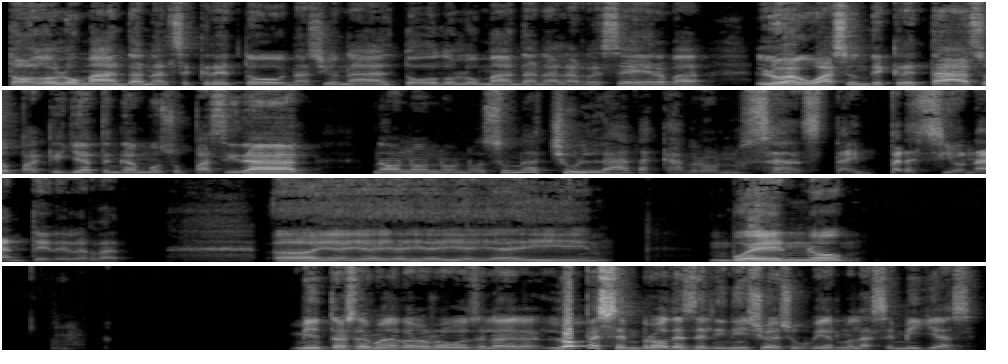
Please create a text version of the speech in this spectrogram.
todo lo mandan al secreto nacional, todo lo mandan a la reserva, luego hace un decretazo para que ya tengamos opacidad. No, no, no, no, es una chulada, cabrón. O sea, está impresionante, de verdad. Ay, ay, ay, ay, ay, ay, ay. Bueno, mientras se con los robos de la era, López sembró desde el inicio de su gobierno las semillas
